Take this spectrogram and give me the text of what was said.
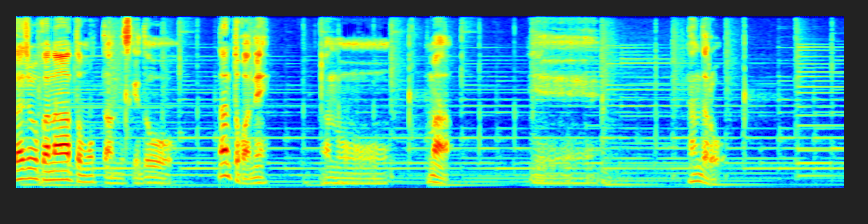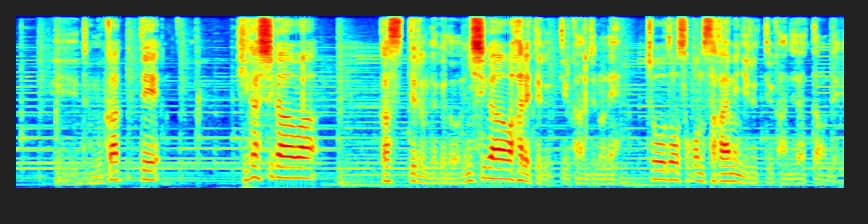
大丈夫かなと思ったんですけど、なんとかね、あのー、まあ、えー、なんだろう、えー、と向かって東側はガスってるんだけど西側は晴れてるっていう感じのねちょうどそこの境目にいるっていう感じだったので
